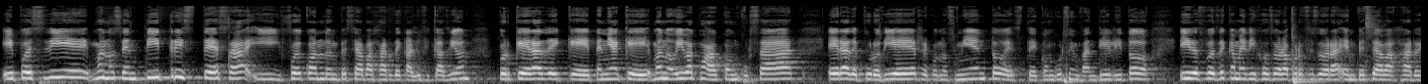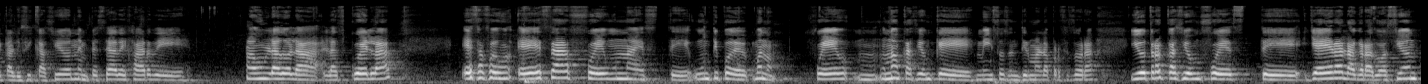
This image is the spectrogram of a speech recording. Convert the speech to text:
Y pues sí, bueno, sentí tristeza y fue cuando empecé a bajar de calificación, porque era de que tenía que, bueno, iba a concursar, era de puro 10, reconocimiento, este, concurso infantil y todo. Y después de que me dijo eso la profesora, empecé a bajar de calificación, empecé a dejar de a un lado la, la escuela. Esa fue, esa fue una, este, un tipo de, bueno, fue una ocasión que me hizo sentir mal la profesora y otra ocasión fue, este, ya era la graduación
